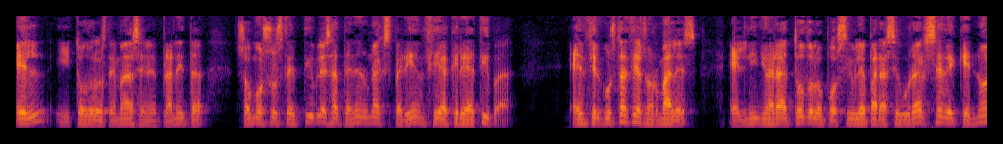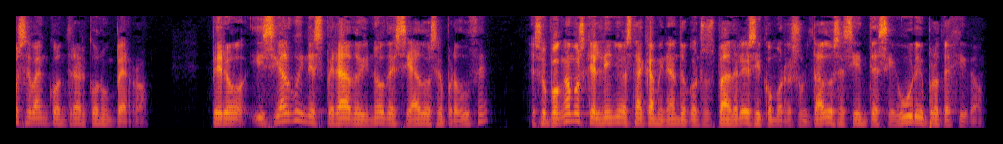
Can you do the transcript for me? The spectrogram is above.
él y todos los demás en el planeta somos susceptibles a tener una experiencia creativa. En circunstancias normales, el niño hará todo lo posible para asegurarse de que no se va a encontrar con un perro. Pero, ¿y si algo inesperado y no deseado se produce? Supongamos que el niño está caminando con sus padres y como resultado se siente seguro y protegido.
